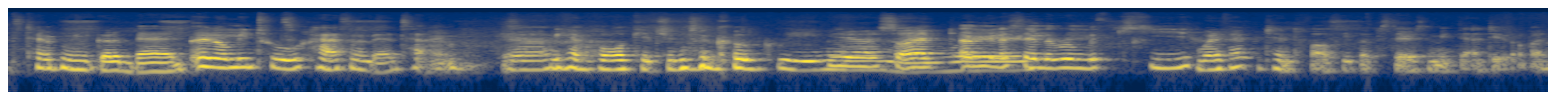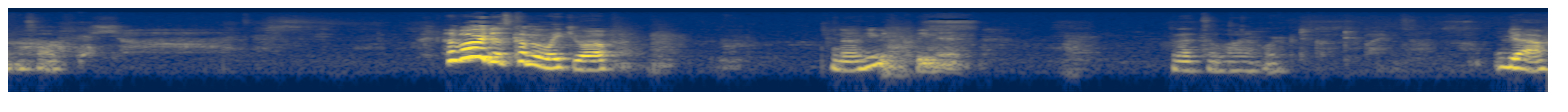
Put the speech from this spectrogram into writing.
it's time for me to go to bed. I know, me too. Past my bedtime. Yeah. We have a whole kitchen to go clean. Oh yeah, Oh so I, I'm gonna stay in the room with Key. What if I pretend to fall asleep upstairs and make dad do it all by himself? How about we just come and wake you up? No, he would clean it. But that's a lot of work to go do by himself. Yeah,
